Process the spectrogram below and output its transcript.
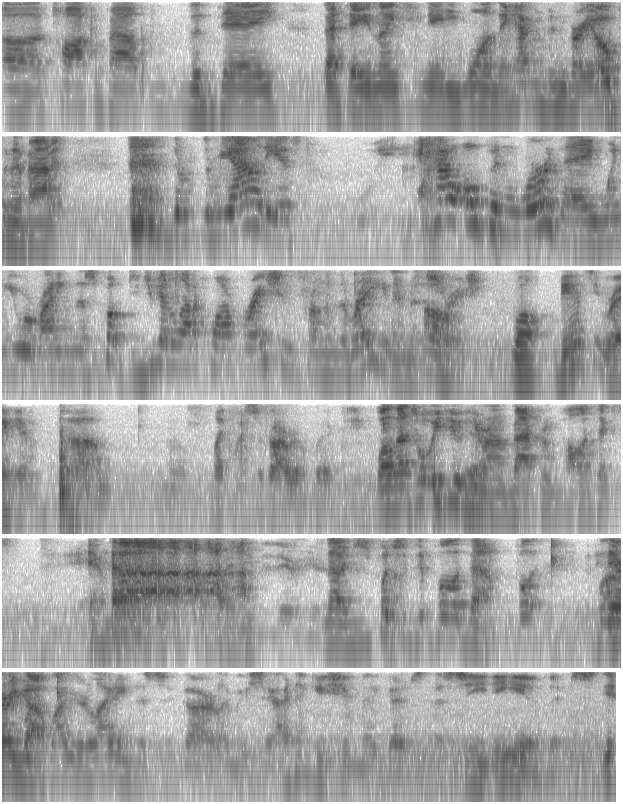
uh, talk about the day that day in 1981. They haven't been very open about it. the, the reality is, how open were they when you were writing this book? Did you get a lot of cooperation from the Reagan administration? Oh, Well, Nancy Reagan, um, you know, like my cigar real quick. Well, that's what we do here on Backroom Politics. All I need to do here. No, just push it, pull it down. Pull it. There we go. While you're lighting this cigar, let me see. I think you should make a, a CD of this. Yeah,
